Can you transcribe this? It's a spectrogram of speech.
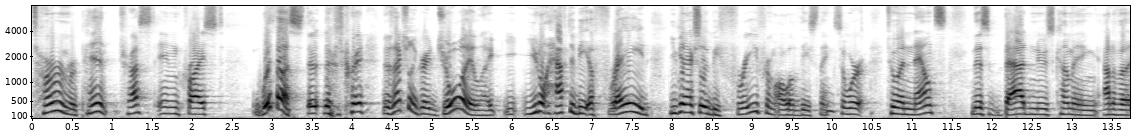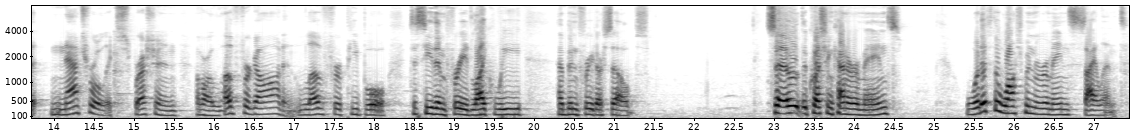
Turn, repent, trust in Christ with us. There, there's great. There's actually great joy. Like you, you, don't have to be afraid. You can actually be free from all of these things. So we're to announce this bad news coming out of a natural expression of our love for God and love for people to see them freed, like we have been freed ourselves. So the question kind of remains: What if the watchman remains silent?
